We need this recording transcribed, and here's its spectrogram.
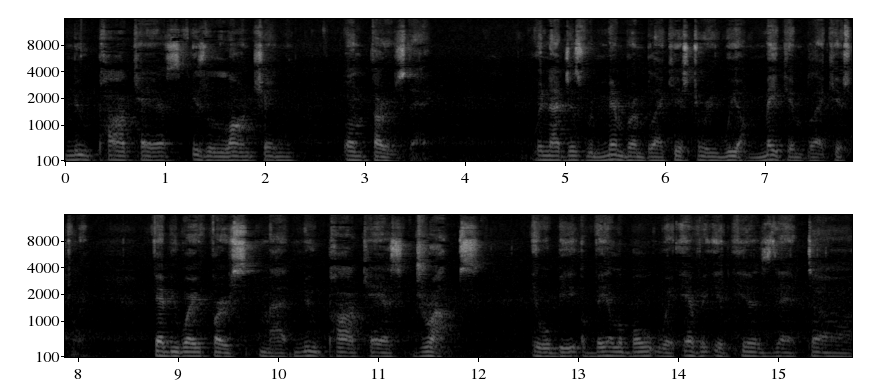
new podcast is launching on Thursday. We're not just remembering Black history, we are making Black history. February 1st, my new podcast drops. It will be available wherever it is that uh,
